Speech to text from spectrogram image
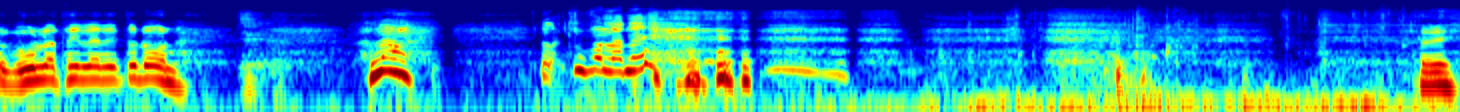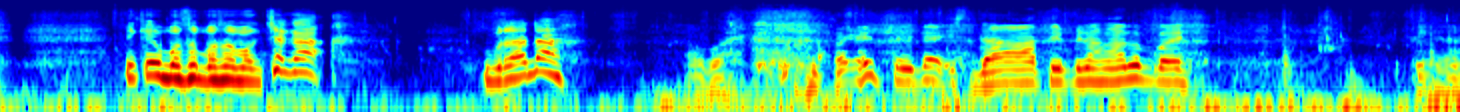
Gulat sila nito doon. Hala, laki pala na. Ay, di kayo basa-basa magtyaga. Brada. Aba. Ito, ito, isda ating pinanganap ba eh. Tingnan.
